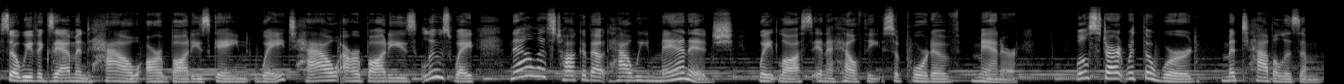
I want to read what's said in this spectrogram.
So, we've examined how our bodies gain weight, how our bodies lose weight. Now, let's talk about how we manage weight loss in a healthy, supportive manner. We'll start with the word metabolism.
